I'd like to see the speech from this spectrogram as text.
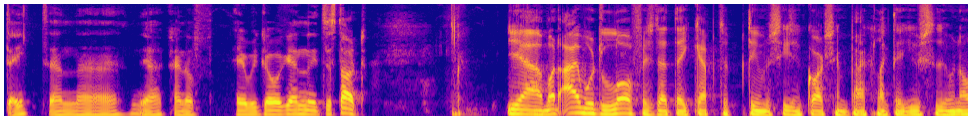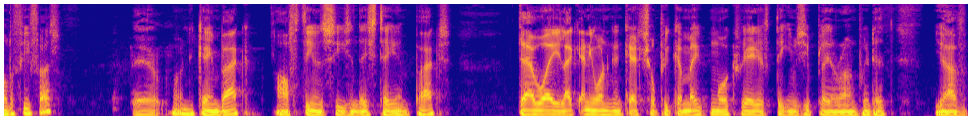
date, and uh, yeah, kind of here we go again. It's a start. Yeah, what I would love is that they kept the team of the season cards in back like they used to do in all the FIFAs. Yeah, When they came back after team of the season, they stay in packs. That way, like anyone can catch up. You can make more creative teams. You play around with it. You have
